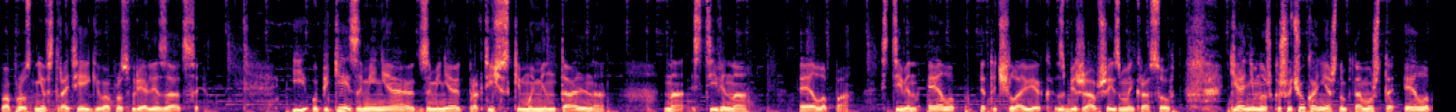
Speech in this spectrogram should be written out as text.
Вопрос не в стратегии, вопрос в реализации. И OPK заменяют, заменяют практически моментально на Стивена Эллопа. Стивен Эллоп – это человек, сбежавший из Microsoft. Я немножко шучу, конечно, потому что Эллоп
